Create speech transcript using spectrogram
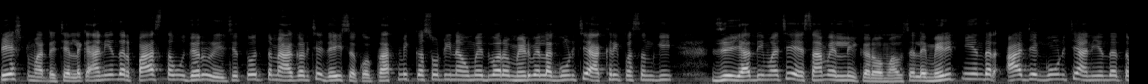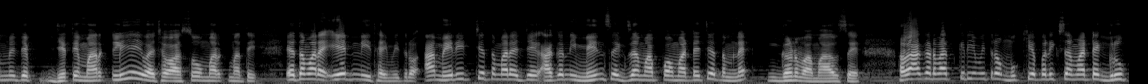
ટેસ્ટ માટે છે, એટલે કે આની અંદર પાસ થવું જરૂરી છે, તો જ તમે આગળ છે, જઈ શકો. પ્રાથમિક કસોટીના ઉમેદવારો મેળવેલા ગુણ છે, આખરી પસંદગી જે યાદીમાં છે, એ સામેલ નહીં કરવામાં આવશે. એટલે મેરિટની અંદર આ જે ગુણ છે, આની અંદર તમે જે જે તે માર્ક લઈ આવ્યા છો, આ સો માર્કમાંથી એ તમારે એડ નહીં થાય મિત્રો. આ મેરિટ છે તમારે જે આગળની મેન્સ એક્ઝામ આપવા માટે છે તમને ગણવામાં આવશે. હવે આગળ વાત કરીએ મિત્રો મુખ્ય પરીક્ષા માટે ગ્રુપ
